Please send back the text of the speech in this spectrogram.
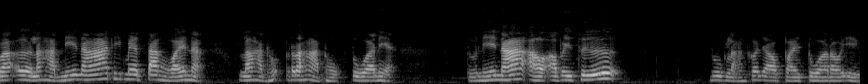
ว่า เออ รหัสนี้นะ ที่แม่ตั้งไว้น่ะ รหัสรหัสหกตัวเนี่ย ตัวนี้นะ เอาเอาไปซื้อ ลูกหลานก็จะเอาไปตัวเราเอง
